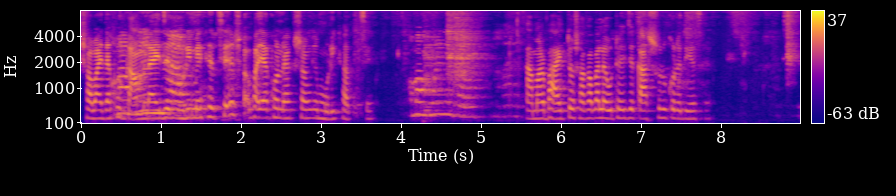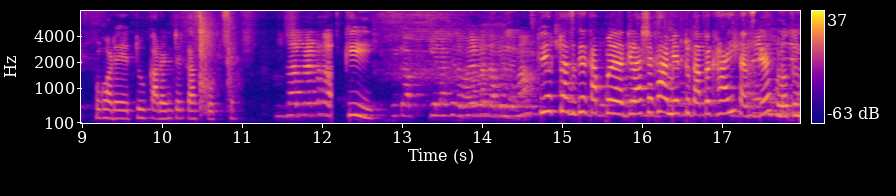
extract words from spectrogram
সবাই দেখো গামলায় যে মুড়ি মেখেছে, সবাই এখন একসঙ্গে মুড়ি খাচ্ছে। আমার ভাই তো সকালবেলা উঠে যে কাজ শুরু করে দিয়েছে। ঘরে একটু কারেন্টের কাজ করছে। কি? তুই একটু আজকে কাপে গ্লাসে খা, আমি একটু কাপে খাই আজকে, নতুন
